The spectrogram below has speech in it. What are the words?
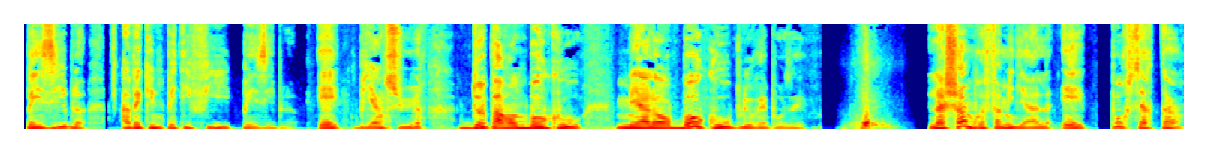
paisible, avec une petite fille paisible. Et, bien sûr, deux parents beaucoup, mais alors beaucoup plus reposés. La chambre familiale est, pour certains,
